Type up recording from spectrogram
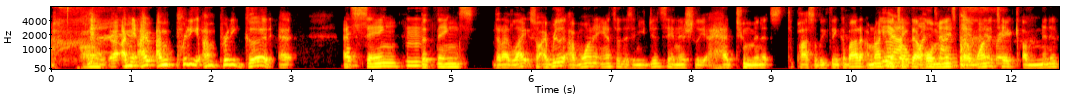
oh, I mean, I, I'm pretty. I'm pretty good at at At- saying Mm. the things that I like. So I really I want to answer this. And you did say initially I had two minutes to possibly think about it. I'm not You going to take that whole one-time minutes, but I want to take a minute.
